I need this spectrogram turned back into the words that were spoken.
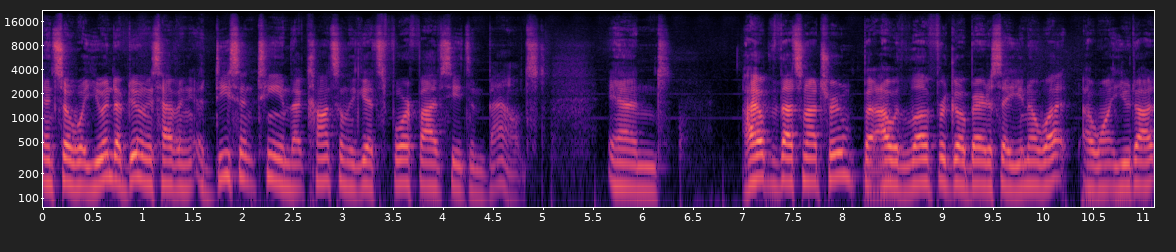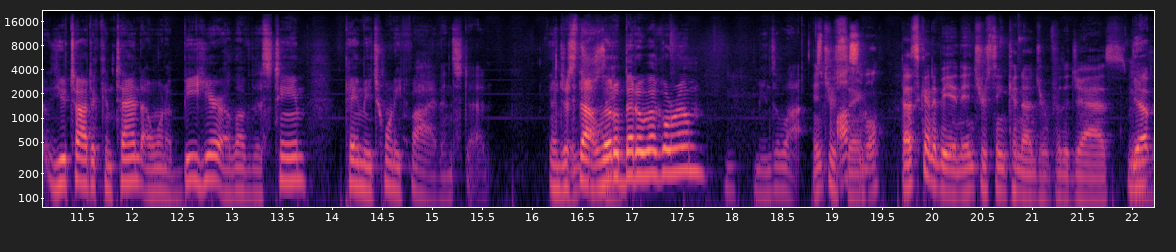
And so what you end up doing is having a decent team that constantly gets four or five seeds and bounced. And I hope that that's not true, but I mm-hmm. would love for Gobert to say, you know what? I want Utah, Utah to contend. I want to be here. I love this team. Pay me 25 instead. And just that little bit of wiggle room means a lot. Interesting. possible. That's going to be an interesting conundrum for the Jazz. Yep.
